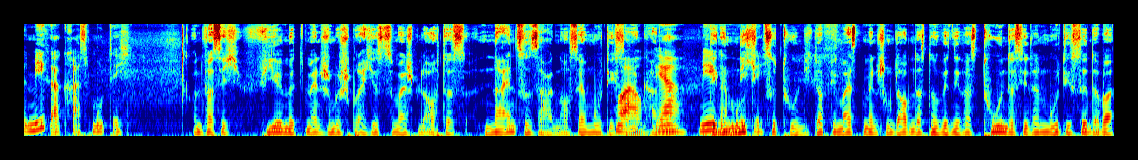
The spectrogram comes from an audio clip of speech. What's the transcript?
mega krass mutig. Und was ich viel mit Menschen bespreche, ist zum Beispiel auch, dass Nein zu sagen auch sehr mutig Wow, sein kann. ja, ne? mega Dinge mutig. nicht zu tun. Ich glaube, die meisten Menschen glauben, dass nur wenn sie was tun, dass sie dann mutig sind, aber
